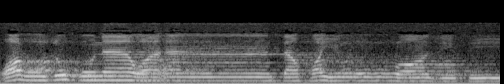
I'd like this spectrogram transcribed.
وارزقنا وأنت خير الرازقين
